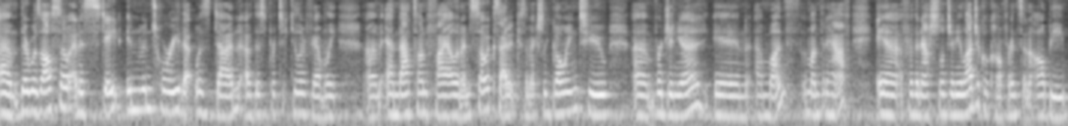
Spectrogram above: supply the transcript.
Um, there was also an estate inventory that was done of this particular family, um, and that's on file. And I'm so excited because I'm actually going to um, Virginia in a month, a month and a half, uh, for the National Genealogical Conference, and I'll be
